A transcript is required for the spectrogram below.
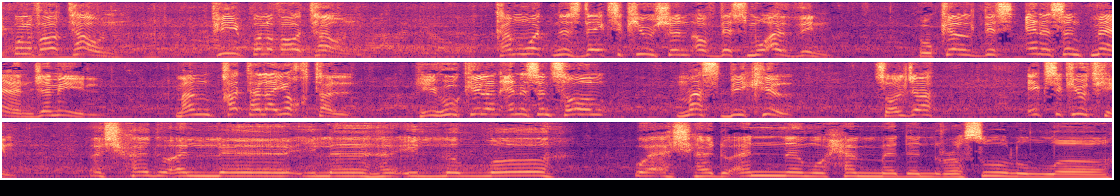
People of our town, people of our town, come witness the execution of this muaddin who killed this innocent man, Jamil. Man qatala yuqtal. He who kill an innocent soul must be killed. Soldier, execute him. أشهد أن لا إله إلا الله وأشهد أن محمدا رسول الله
